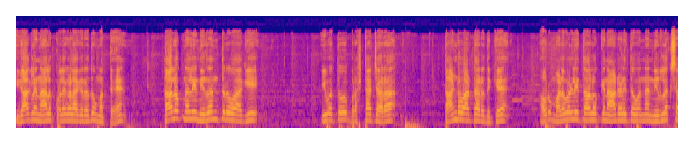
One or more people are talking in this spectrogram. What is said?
ಈಗಾಗಲೇ ನಾಲ್ಕು ಕೊಲೆಗಳಾಗಿರೋದು ಮತ್ತು. ತಾಲೂಕಿನಲ್ಲಿ ನಿರಂತರವಾಗಿ ಇವತ್ತು ಭ್ರಷ್ಟಾಚಾರ ತಾಂಡವಾಡ್ತಾ ಇರೋದಕ್ಕೆ ಅವರು ಮಳವಳ್ಳಿ ತಾಲೂಕಿನ ಆಡಳಿತವನ್ನು ನಿರ್ಲಕ್ಷ್ಯ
